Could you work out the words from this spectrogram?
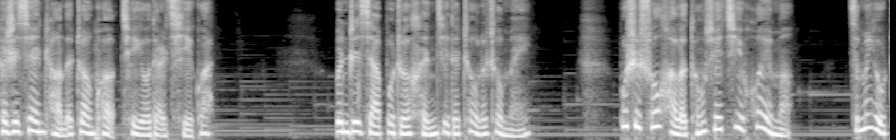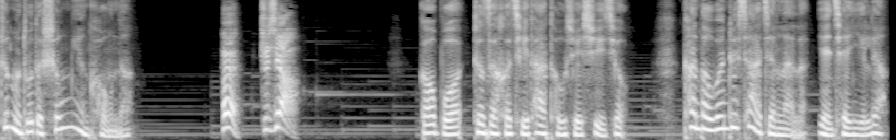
可是现场的状况却有点奇怪。温之夏不着痕迹的皱了皱眉，不是说好了同学聚会吗？怎么有这么多的生面孔呢？嘿，之夏！高博正在和其他同学叙旧，看到温之夏进来了，眼前一亮，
